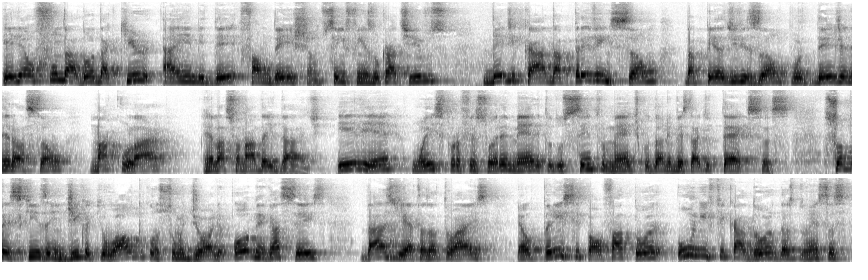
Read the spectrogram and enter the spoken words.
Ele é o fundador da Cure AMD Foundation, sem fins lucrativos, dedicada à prevenção da perda de visão por degeneração macular relacionada à idade. Ele é um ex-professor emérito do Centro Médico da Universidade do Texas. Sua pesquisa indica que o alto consumo de óleo ômega 6 das dietas atuais é o principal fator unificador das doenças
